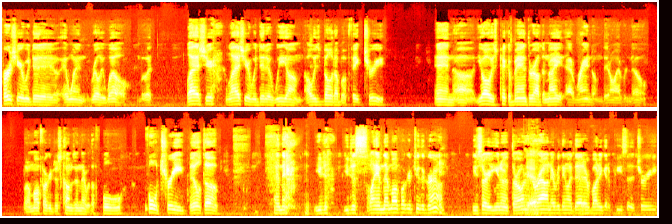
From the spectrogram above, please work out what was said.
first year we did it, it went really well, but last year last year we did it. We um always built up a fake tree, and uh, you always pick a band throughout the night at random. They don't ever know, but a motherfucker just comes in there with a full full tree built up, and then you just you just slam that motherfucker to the ground. You start you know throwing it around, everything like that. Everybody get a piece of the tree.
